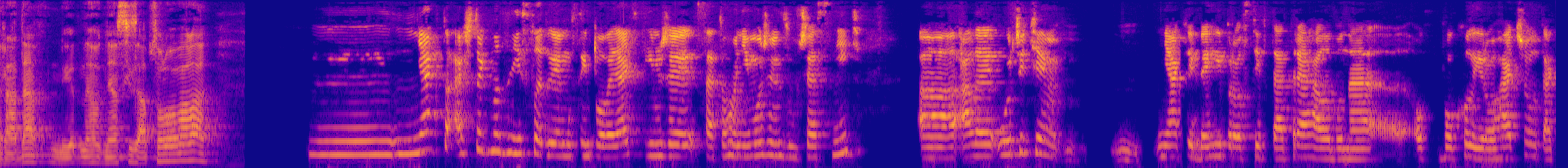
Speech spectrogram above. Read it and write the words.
rada jedného dňa si zabsolvovala? Mm, nejak to až tak moc nesledujem, musím povedať, tým, že sa toho nemôžem zúčastniť, uh, ale určite nejaké behy proste v Tatrách alebo na, v okolí Rohačov, tak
